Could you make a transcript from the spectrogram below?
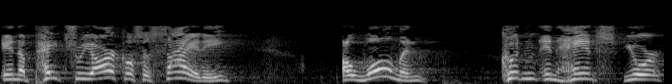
in a patriarchal society, a woman couldn't enhance your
